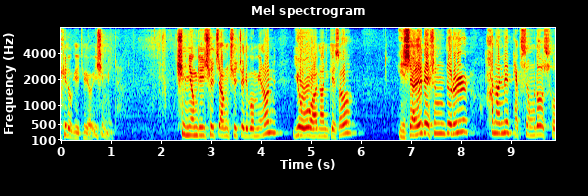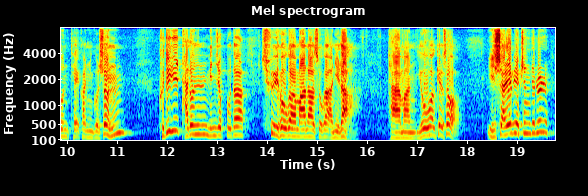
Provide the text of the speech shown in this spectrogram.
기록이 되어 있습니다. 신명기 7장 7절에 보면은 여호와 하나님께서 이스라엘 백성들을 하나님의 백성으로 선택한 것은 그들이 다른 민족보다 수요가 많아서가 아니라 다만 여호와께서 이스라엘 백성들을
